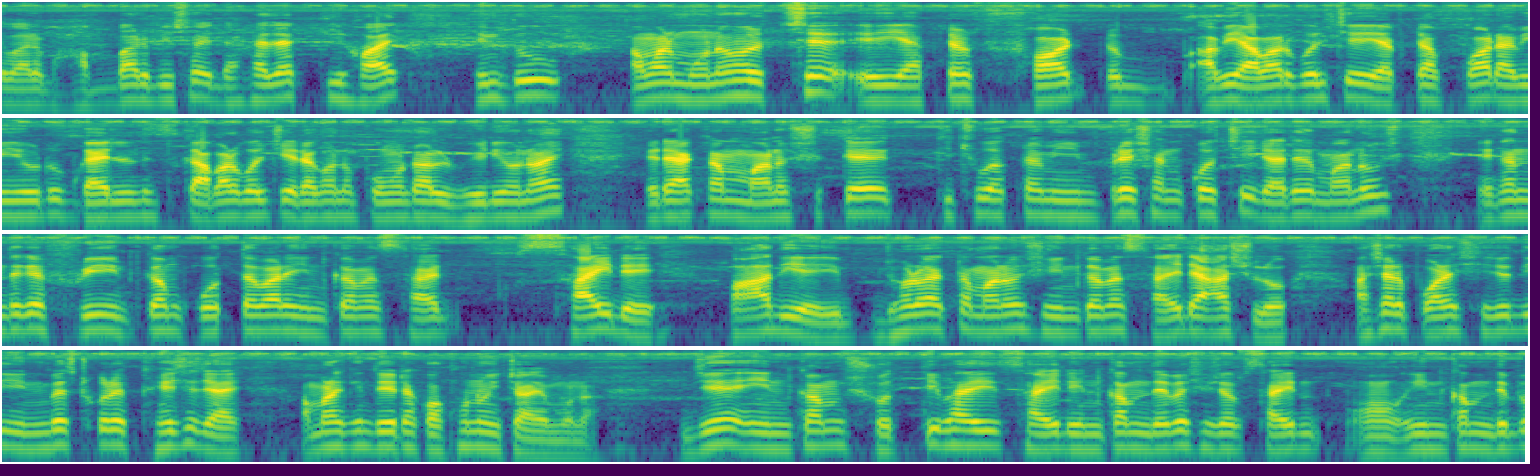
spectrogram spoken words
এবার ভাববার বিষয়, দেখা যাক কি হয়। কিন্তু আমার মনে হচ্ছে এই অ্যাপটার ফট আমি আবার বলছি, এই অ্যাপটা ফট আমি ইউটিউব গাইডলাইন্সকে আবার বলছি, এটা কোনো প্রোমোটাল ভিডিও নয়। এটা একটা মানুষকে কিছু একটা আমি ইমপ্রেশন করছি, যাতে মানুষ এখান থেকে ফ্রি ইনকাম করতে পারে ইনকামের সাইড সাইডে পা দিয়ে ধরো একটা মানুষ ইনকামের সাইডে আসলো, আসার পরে সে যদি ইনভেস্ট করে ফেঁসে যায়, আমরা কিন্তু এটা কখনোই চাইব না। যে ইনকাম সত্যি ভাই সাইড ইনকাম দেবে, সেসব সাইড ইনকাম দেবে,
